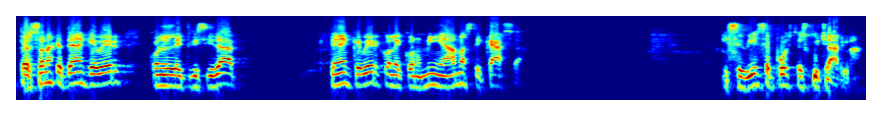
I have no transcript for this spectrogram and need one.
personas que tengan que ver con la electricidad, que tengan que ver con la economía, amas de casa, y se hubiese puesto a escucharla,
